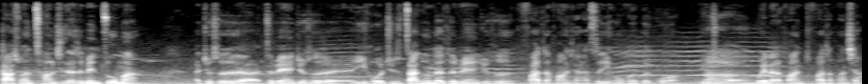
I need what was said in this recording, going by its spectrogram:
打算长期在这边住吗？啊，就是这边就是以后就是扎根在这边，就是发展方向，还是以后会回国？有呃未来的方发展方向？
